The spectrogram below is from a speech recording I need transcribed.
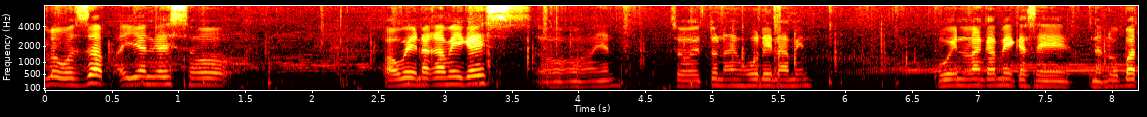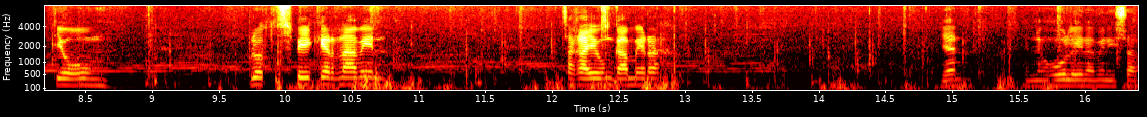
Hello, what's up? Ayan guys, so pauwi na kami guys. So, ayan. So, ito na yung huli namin. Uwi na lang kami kasi nalubat yung Bluetooth speaker namin. Tsaka yung camera. Yan. Yan yung huli namin isa.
